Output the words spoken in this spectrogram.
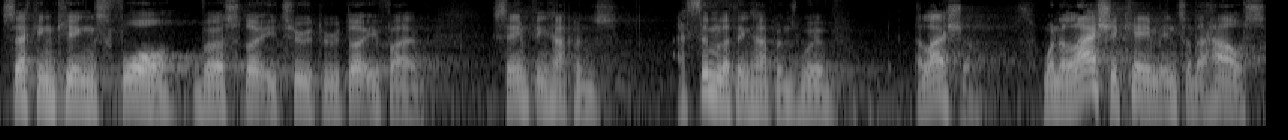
2 Kings 4, verse 32 through 35, same thing happens. A similar thing happens with Elisha. When Elisha came into the house,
